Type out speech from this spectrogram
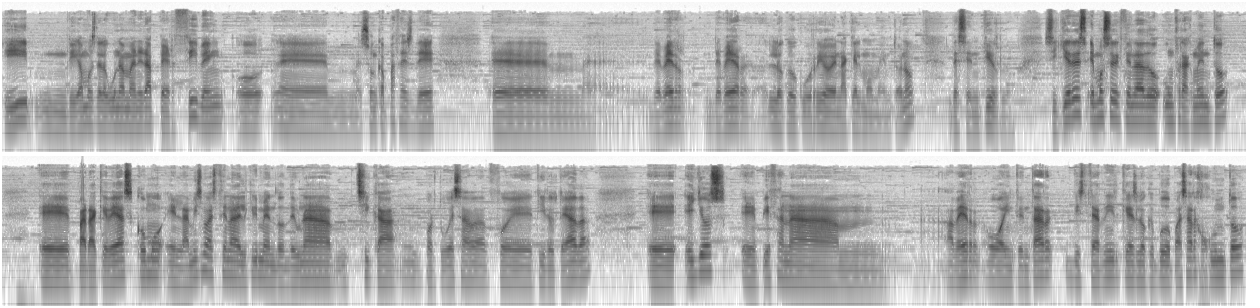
y, mm, digamos, de alguna manera perciben o em, son capaces de, em, de, ver, de ver lo que ocurrió en aquel momento, ¿no? de sentirlo. Si quieres, hemos seleccionado un fragmento eh, para que veas cómo en la misma escena del crimen donde una chica portuguesa fue tiroteada, eh, ellos eh, empiezan a, mm, a ver o a intentar discernir qué es lo que pudo pasar junto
